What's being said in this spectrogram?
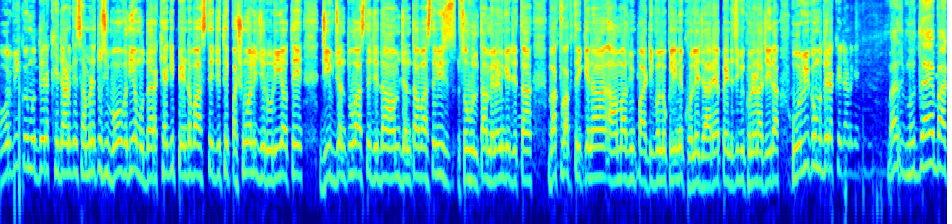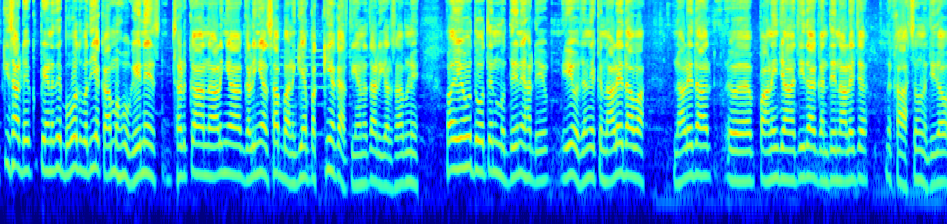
ਹੋਰ ਵੀ ਕੋਈ ਮੁੱਦੇ ਰੱਖੇ ਜਾਣਗੇ ਸਾਹਮਣੇ? ਤੁਸੀਂ ਬਹੁਤ ਵਧੀਆ ਮੁੱਦਾ ਰੱਖਿਆ ਕਿ ਪਿੰਡ ਵਾਸਤੇ ਜਿੱਥੇ ਪਸ਼ੂਆਂ ਲਈ ਜ਼ਰੂਰੀ ਆ ਉੱਥੇ ਜੀਵ ਜੰਤੂ ਵਾਸਤੇ ਜਿੱਦਾਂ ਆਮ ਜਨਤਾ ਵਾਸਤੇ ਵੀ ਸਹੂਲਤਾਂ ਮਿਲਣਗੇ ਜਿੱਦਾਂ ਵੱਖ-ਵੱਖ ਤਰੀਕੇ ਨਾਲ ਆਮ ਆਦਮੀ ਪਾਰਟੀ ਵੱਲੋਂ ਕਲੀਨਿਕ ਖੋਲੇ ਜਾ ਰਹੇ ਆ ਪਿੰਡ 'ਚ ਵੀ ਖੁੱਲਣਾ ਚਾਹੀਦਾ। ਹੋਰ ਵੀ ਕੋਈ ਮੁੱਦੇ ਰੱਖੇ ਜਾਣਗੇ? ਬਸ ਮੁੱਦਾ ਹੈ ਬਾਕੀ ਸਾਡੇ ਪਿੰਡ ਦੇ ਬਹੁਤ ਵਧੀਆ ਕੰਮ ਹੋ ਗਏ ਨੇ ਸੜਕਾਂ ਨਾਲੀਆਂ ਗਲੀਆਂ ਸਭ ਬਣ ਗਈਆਂ ਪੱਕੀਆਂ ਕਰਤੀਆਂ ਨੇ ਧਾੜੀਵਾਲ ਸਾਹਿਬ ਨੇ। ਪਰ ਇਹ ਉਹ ਦੋ ਤਿੰਨ ਮੁੱਦੇ ਨੇ ਸਾਡੇ ਇਹ ਹੋ ਜਾਣ ਇੱਕ ਨਾਲੇ ਦਾ ਵਾ ਨਾਲੇ ਦਾ ਅ, ਪਾਣੀ ਜਾਣਾ ਚਾਹੀਦਾ ਗੰਦੇ ਨਾਲੇ 'ਚ ਨਿਕਾਸ ਹੋਣਾ ਚਾਹੀਦਾ।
